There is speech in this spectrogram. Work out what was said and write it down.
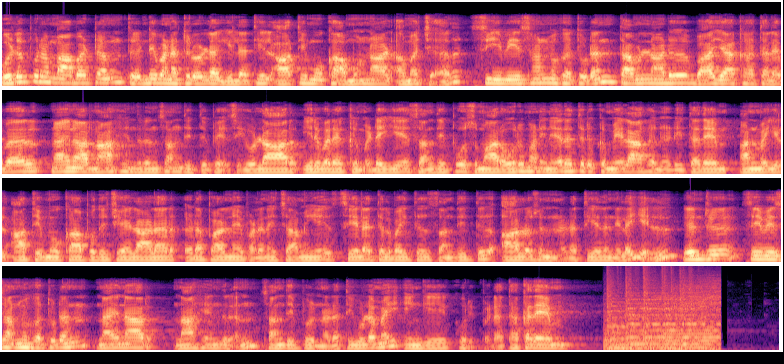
விழுப்புரம் மாவட்டம் திண்டிவனத்தில் உள்ள இல்லத்தில் அதிமுக முன்னாள் அமைச்சர் சி வி சண்முகத்துடன் தமிழ்நாடு பாஜக தலைவர் நயனார் நாகேந்திரன் சந்தித்து பேசியுள்ளார். இருவருக்கும் இடையே சந்திப்பு சுமார் ஒரு மணி நேரத்திற்கு மேலாக நீடித்தது. அண்மையில் அதிமுக பொதுச் செயலாளர் எடப்பாடி பழனிசாமியை சேலத்தில் வைத்து சந்தித்து ஆலோசனை நடத்தியது நிலையில் இன்று சி வி சண்முகத்துடன் நயனார் நாகேந்திரன் சந்திப்பு நடத்தியுள்ளமை இங்கே குறிப்பிடத்தக்கது.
